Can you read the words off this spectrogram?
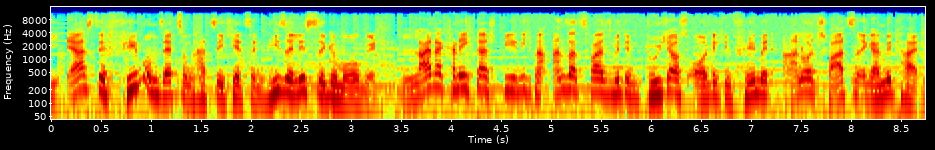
Die erste Filmumsetzung hat sich jetzt in diese Liste gemogelt. Leider kann ich das Spiel nicht mehr ansatzweise mit dem durchaus ordentlichen Film mit Arnold Schwarzenegger mithalten.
